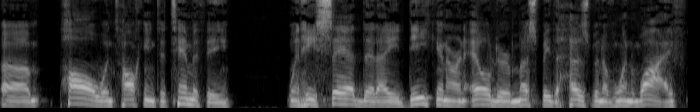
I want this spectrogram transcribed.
um, Paul, when talking to Timothy, when he said that a deacon or an elder must be the husband of one wife,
